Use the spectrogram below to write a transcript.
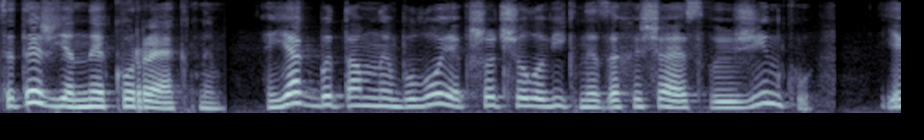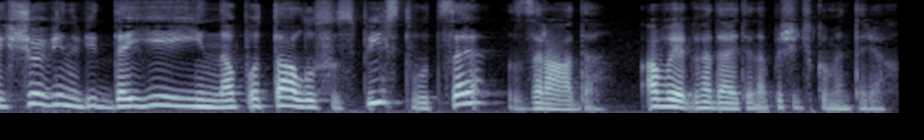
Це теж є некоректним. Як би там не було, якщо чоловік не захищає свою жінку, якщо він віддає її на поталу суспільству, це зрада. А ви як гадаєте, напишіть в коментарях.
